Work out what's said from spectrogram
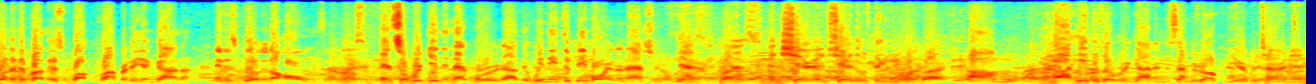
one of the brothers bought property in Ghana and is building a home. Awesome. And so we're getting that word out there. We need to be more international. Yes, yes, and share and share those things more. Right. Um, uh, Heath was over in Ghana in December as well for year of return, and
